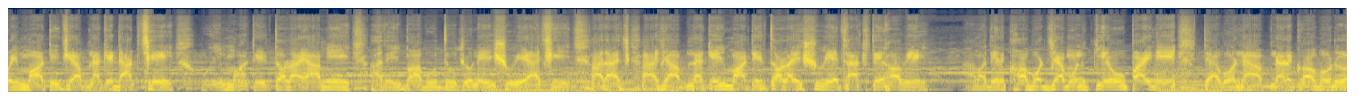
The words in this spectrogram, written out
ওই মাটি যে আপনাকে ডাকছে, ওই মাটির তলায় আমি আর এই বাবু দুজনেই শুয়ে আছি। আর আজ আজ আপনাকে এই মাটির তলায় শুয়ে থাকতে হবে। আমাদের খবর যেমন কেউ পায়নি, তেমন আপনার খবরও।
